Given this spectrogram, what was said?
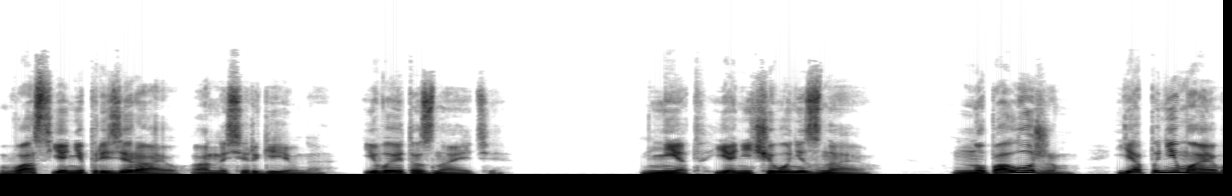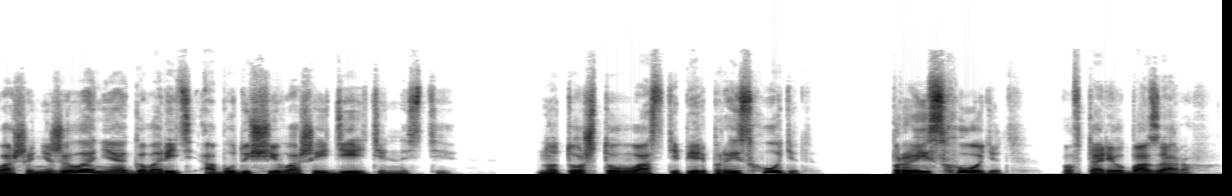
Вас я не презираю, Анна Сергеевна и вы это знаете. Нет, я ничего не знаю. Но, положим, я понимаю ваше нежелание говорить о будущей вашей деятельности. Но то, что у вас теперь происходит... Происходит, повторил Базаров.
